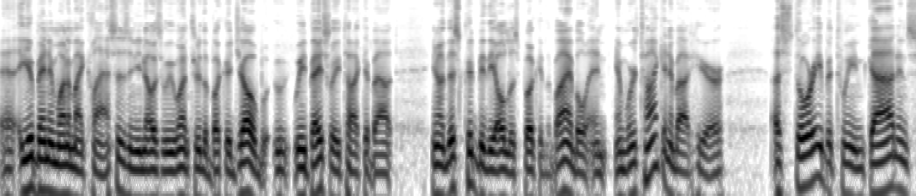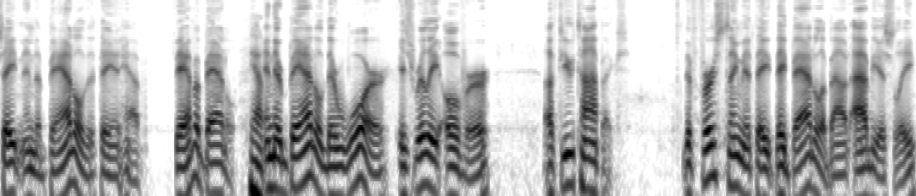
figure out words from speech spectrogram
Uh, you've been in one of my classes, and you know, as we went through the book of Job, we basically talked about you know, this could be the oldest book in the Bible, and, and we're talking about here a story between God and Satan and the battle that they have. They have a battle. Yeah. And their battle, their war, is really over a few topics. The first thing that they, they battle about, obviously,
